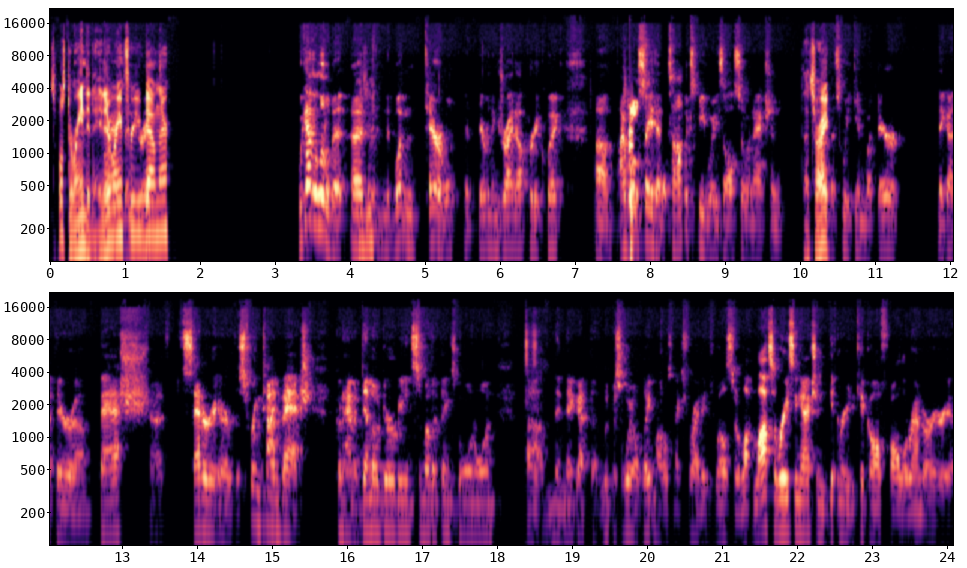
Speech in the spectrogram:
supposed to rain today. Did it rain for you great. down there? We got a little bit. Uh, it wasn't terrible. It- Everything dried up pretty quick. Uh, I will say that Atomic Speedway is also in action That's uh, right. this weekend. What they're they got their uh, bash uh, Saturday or the springtime bash. Going to have a demo derby and some other things going on. Um, then they got the Lucas Oil late models next Friday as well. So lot, lots of racing action getting ready to kick off all around our area.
